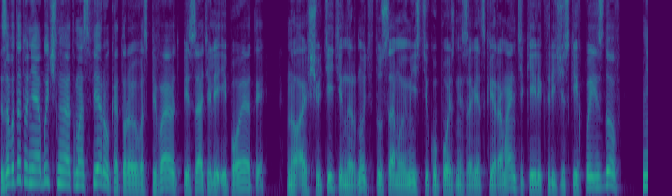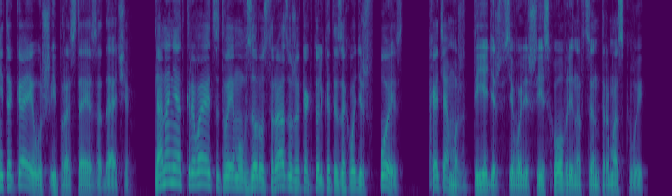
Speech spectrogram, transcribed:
За вот эту необычную атмосферу, которую воспевают писатели и поэты, но ощутить и нырнуть в ту самую мистику поздней советской романтики электрических поездов не такая уж и простая задача. Она не открывается твоему взору сразу же, как только ты заходишь в поезд. Хотя, может, ты едешь всего лишь из Ховрина в центр Москвы.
